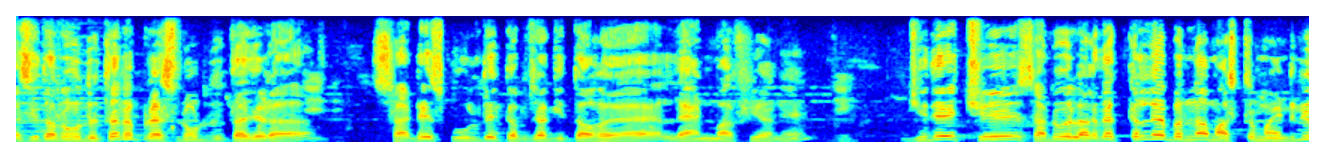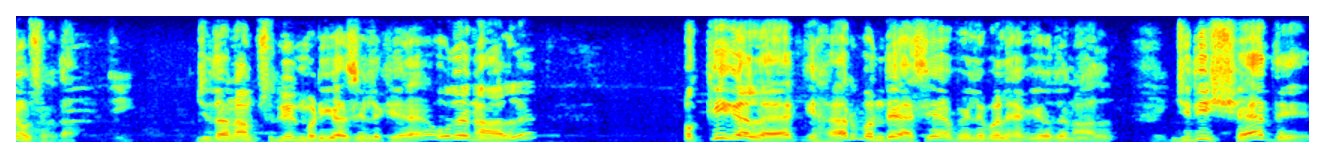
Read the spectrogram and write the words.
ਅਸੀਂ ਤੁਹਾਨੂੰ ਦਿੱਤਾ ਨਾ ਪ੍ਰੈਸ ਨੋਟ ਦਿੱਤਾ ਜਿਹੜਾ ਸਾਡੇ ਸਕੂਲ ਤੇ ਕਬਜ਼ਾ ਕੀਤਾ ਹੋਇਆ ਹੈ ਲੈਂਡ ਮਾਫੀਆ ਨੇ। ਜਿਹਦੇ 'ਚ ਸਾਨੂੰ ਇਹ ਲੱਗਦਾ ਇਕੱਲੇ ਬੰਦਾ ਮਾਸਟਰਮਾਈਂਡ ਨਹੀਂ ਹੋ ਸਕਦਾ। ਜਿਹਦਾ ਨਾਮ ਸੁਨੀਲ ਮੜੀਆ ਸੀ ਲਿਖਿਆ ਹੈ ਉਹਦੇ ਨਾਲ ਪੱਕੀ ਗੱਲ ਹੈ ਕਿ ਹਰ ਬੰਦੇ ਐਸੇ ਅਵੇਲੇਬਲ ਹੈਗੇ ਉਹਦੇ ਨਾਲ। ਜਿਹਦੀ ਸ਼ਹਿ ਤੇ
